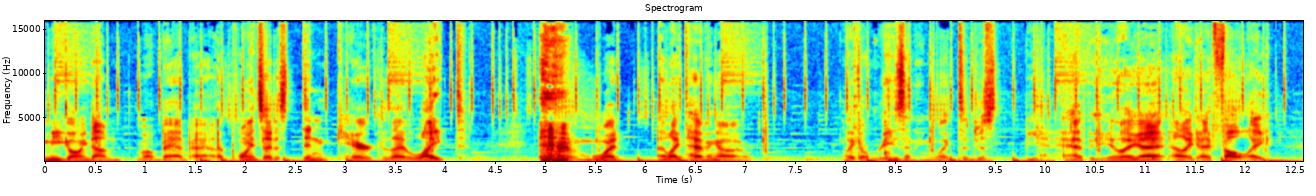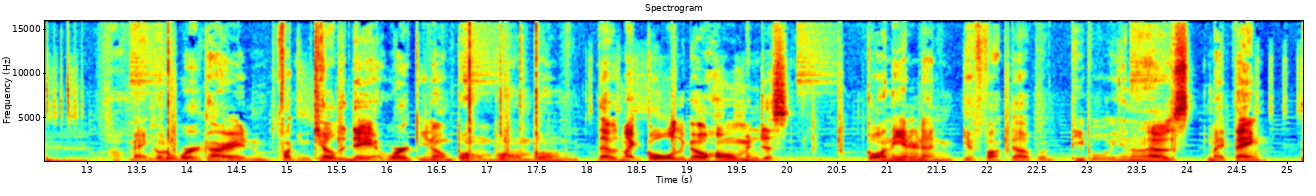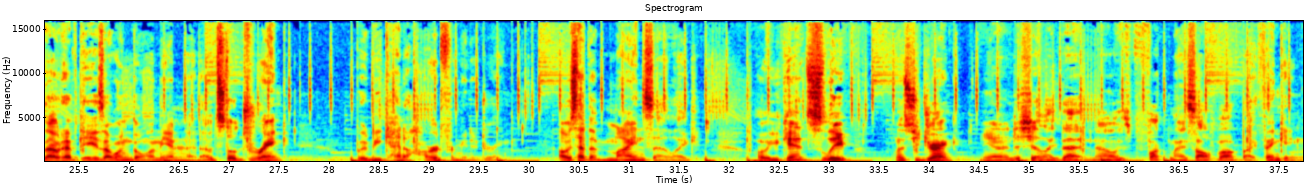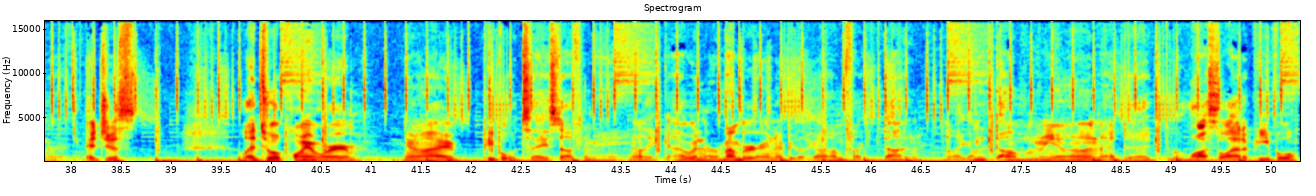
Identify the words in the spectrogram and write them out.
me going down a bad path. At points, I just didn't care because I liked what I liked having a like a reasoning, like to just be happy. Like I like I felt like, man, go to work, all right, and fucking kill the day at work. You know, boom, boom, boom. That was my goal to go home and just go on the internet and get fucked up with people. You know, that was my thing. I would have days I wouldn't go on the internet. I would still drink, but it'd be kind of hard for me to drink. I always had that mindset like, oh, you can't sleep unless you drink. Yeah, and just shit like that. And I always fucked myself up by thinking that. It just led to a point where, you know, I people would say stuff to me, like I wouldn't remember, and I'd be like, oh, I'm fucking done. Like I'm dumb, you know, and I, I lost a lot of people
